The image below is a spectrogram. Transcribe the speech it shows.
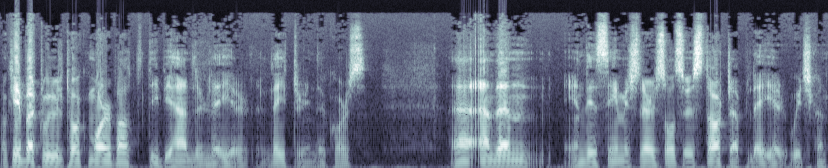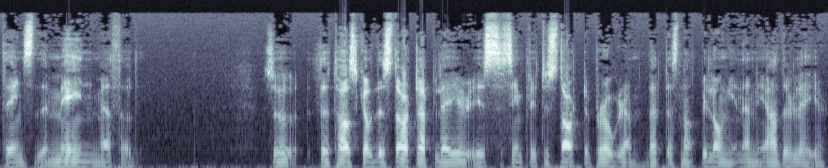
Okay, but we will talk more about DB handler layer later in the course. Uh, and then in this image there is also a startup layer which contains the main method. So the task of the startup layer is simply to start the program. That does not belong in any other layer.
